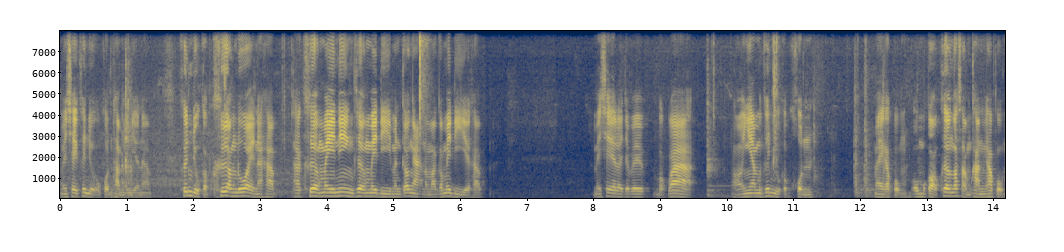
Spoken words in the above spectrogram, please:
ไม่ใช่ขึ้นอยู่กับคนทำอย่างเดียวนะครับ ขึ้นอยู่กับเครื่องด้วยนะครับ ถ้าเครื่องไม่นิ่งเครื่องไม่ดี มันก็งานออกมาก็ไม่ดีครับ ไม่ใช่เราจะไปบอกว่าอ๋อเงี้ยมันขึ้นอยู่กับคนไม่ครับผมองค์ประกอบเครื่องก็สำคัญครับผม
